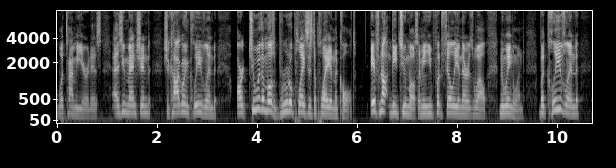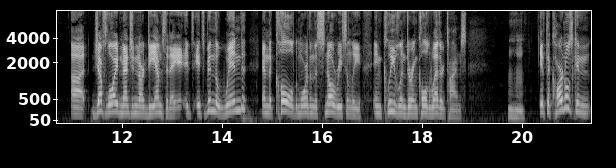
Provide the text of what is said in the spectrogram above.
what time of year it is. As you mentioned, Chicago and Cleveland are two of the most brutal places to play in the cold, if not the two most. I mean, you put Philly in there as well, New England, but Cleveland. Uh, Jeff Lloyd mentioned in our DMs today. It's it's been the wind and the cold more than the snow recently in Cleveland during cold weather times. Mm-hmm. If the Cardinals can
